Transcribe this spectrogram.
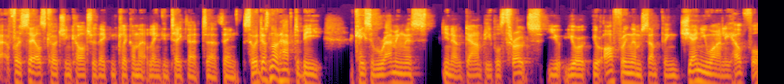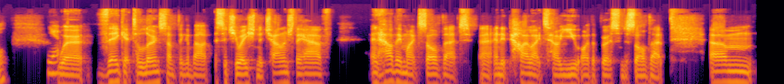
uh, for a sales coaching culture, they can click on that link and take that uh, thing. So it does not have to be a case of ramming this, you know, down people's throats. You, you're you're offering them something genuinely helpful, yeah. where they get to learn something about a situation, a challenge they have, and how they might solve that. Uh, and it highlights how you are the person to solve that. Um,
